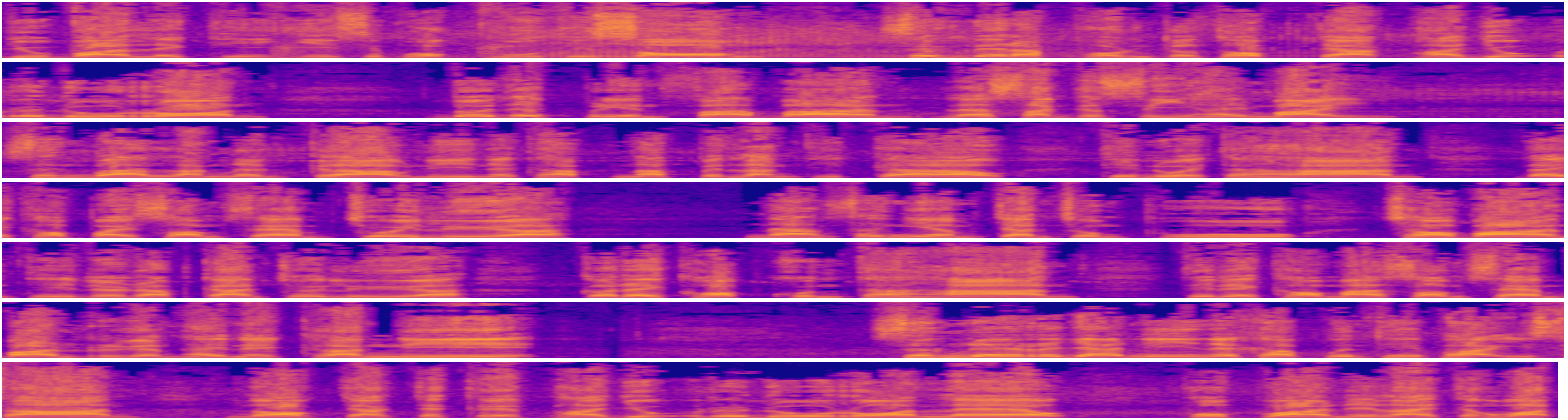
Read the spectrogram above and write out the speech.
อยู่บ้านเลขที่ 26 หมู่ที่ 2 ซึ่งได้รับผลกระทบจากพายุฤดูร้อน โดยได้เปลี่ยนฝาบ้านและสังกะสีให้ใหม่ ซึ่งบ้านหลังดังกล่าวนี้นะครับนับเป็นหลังที่ 9 ที่หน่วยทหารได้เข้าไปซ่อมแซมช่วยเหลือนางเสงี่ยมจันชมพู ชาวบ้านที่ได้รับการช่วยเหลือ ก็ได้ขอบคุณทหารที่ได้เข้ามาซ่อมแซมบ้านเรือนให้ในครั้งนี้ ซึ่งในระยะนี้นะครับพื้นที่ภาคอีสานนอกจากจะเกิดพายุฤดูร้อนแล้ว พบว่าในหลายจังหวัด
